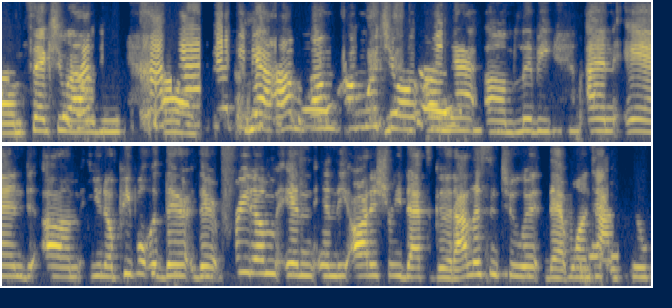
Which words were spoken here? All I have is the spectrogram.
um sexuality. Um, yeah, I'm, I'm I'm with you on, on that, um, Libby. And and um, you know, people their their freedom in in the artistry, that's good. I listened to it that one time too,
